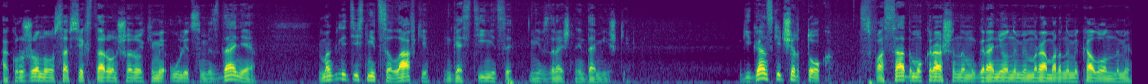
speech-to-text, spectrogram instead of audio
окруженного со всех сторон широкими улицами здания, могли тесниться лавки, гостиницы, невзрачные домишки. Гигантский чертог с фасадом, украшенным гранеными мраморными колоннами,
